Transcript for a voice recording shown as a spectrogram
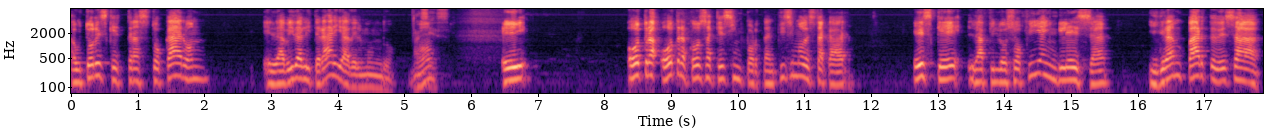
autores que trastocaron la vida literaria del mundo. Así es. Y otra, otra cosa que es importantísimo destacar es que la filosofía inglesa y gran parte de esa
